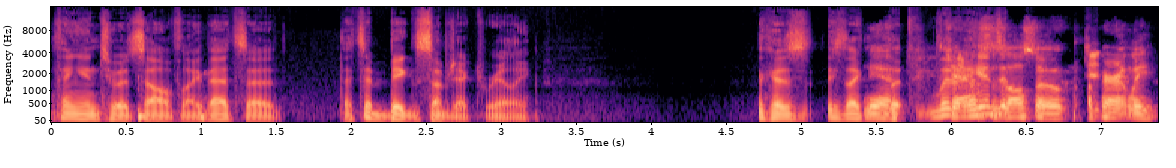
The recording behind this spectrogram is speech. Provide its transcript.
thing into itself. Like that's a that's a big subject, really. Because he's like, Yeah, li- lit- Janus is ends up- also apparently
